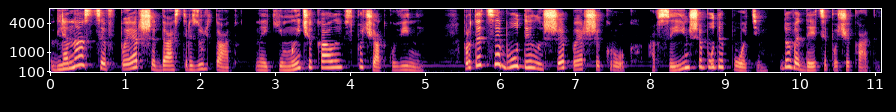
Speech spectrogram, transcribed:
Для нас це вперше дасть результат, на який ми чекали з початку війни. Проте це буде лише перший крок, а все інше буде потім, доведеться почекати.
